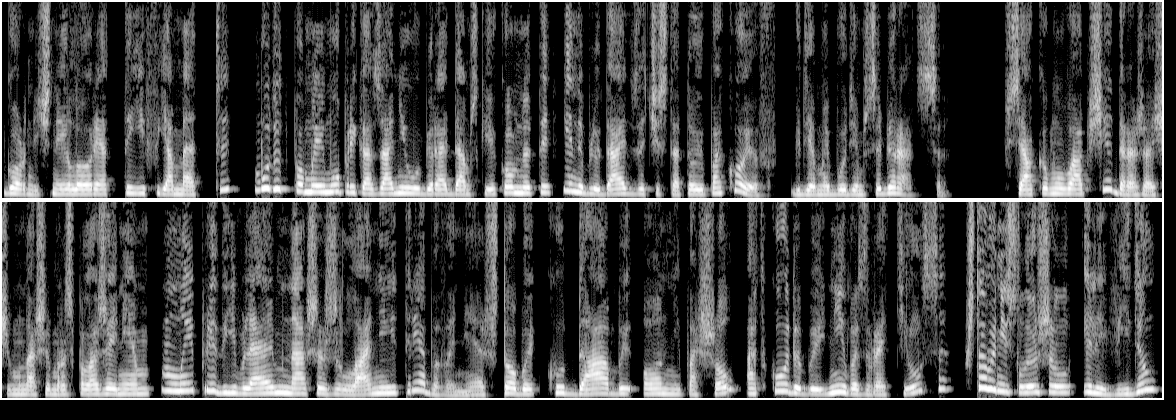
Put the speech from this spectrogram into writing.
горничные Лоретты и Фьяметты, будут по моему приказанию убирать дамские комнаты и наблюдать за чистотой покоев, где мы будем собираться. Всякому вообще дорожащему нашим расположением мы предъявляем наше желание и требования, чтобы, куда бы он ни пошел, откуда бы ни возвратился, что бы ни слышал или видел,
